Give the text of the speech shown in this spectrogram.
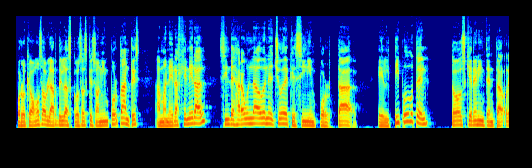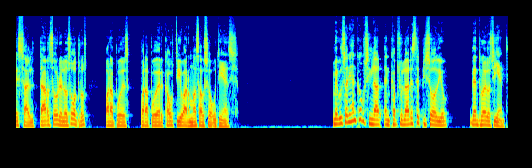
Por lo que vamos a hablar de las cosas que son importantes a manera general, sin dejar a un lado el hecho de que sin importar el tipo de hotel, todos quieren intentar resaltar sobre los otros para poder, para poder cautivar más a su audiencia. Me gustaría encapsular, encapsular este episodio dentro de lo siguiente.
